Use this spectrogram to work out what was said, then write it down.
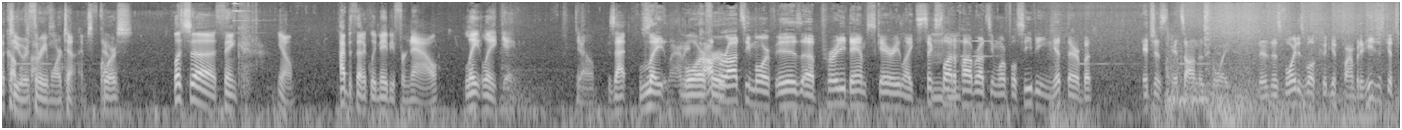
A two or three more times, of Yeah. course. Let's uh, think, you know, hypothetically, maybe for now, late, late game. You know, is that late. I mean, More for- paparazi morph is a pretty damn scary. Like 6 slot of Mm-hmm. paparazi morph. We'll see if he can get there, but it just it's on this void. Th- This void as well could get farmed, but if he just gets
